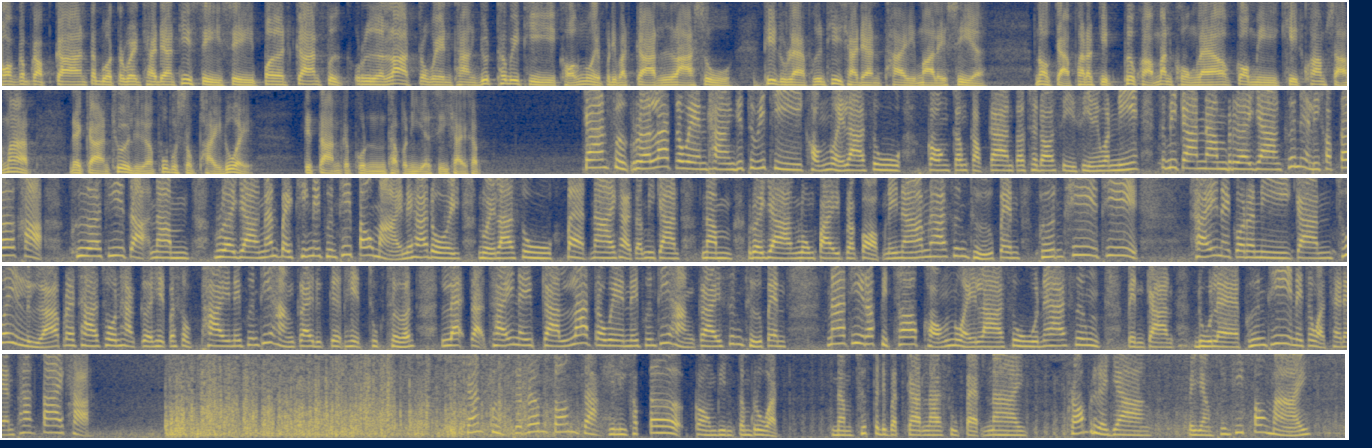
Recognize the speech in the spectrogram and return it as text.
กองกำกับการตำรวจตระเวนชายแดนที่ 44 เปิดการฝึกเรือลาดตระเวนทางยุทธวิธีของหน่วยปฏิบัติการลาซู ที่ดูแลพื้นที่ชายแดนไทยมาเลเซีย นอกจากภารกิจเพื่อความมั่นคงแล้ว ก็มีขีดความสามารถในการช่วยเหลือผู้ประสบภัยด้วย ติดตามกับคุณทัปนีเอียศรีชัยครับ การฝึกเรือลาดตระเวนทางยุทธวิธีของหน่วยลาซู กองกำกับการตชด 44 ในวันนี้ จะมีการนำเรือยางขึ้นเฮลิคอปเตอร์ค่ะ เพื่อที่จะนำเรือยางนั้นไปทิ้งในพื้นที่เป้าหมายนะคะ โดยหน่วยลาซู 8 นายค่ะ จะมีการนำเรือยางลงไปประกอบในน้ำนะคะซึ่งถือเป็นพื้นที่ที่ ใช้ในกรณีการช่วยเหลือประชาชนหากเกิดเหตุประสบภัย ในพื้นที่ห่างไกลหรือเกิดเหตุฉุกเฉิน และจะใช้ในการลาดตระเวนในพื้นที่ห่างไกล ซึ่งถือเป็นหน้าที่รับผิดชอบของหน่วยลาซูนะคะซึ่งเป็นการดูแลพื้นที่ในจังหวัดชายแดนภาคใต้ค่ะการฝึกจะเริ่มต้นจากเฮลิคอปเตอร์ กองบินตำรวจนำชุดปฏิบัติการลาซู8นาย พร้อมเรือยาง ไปยังพื้นที่เป้าหมาย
